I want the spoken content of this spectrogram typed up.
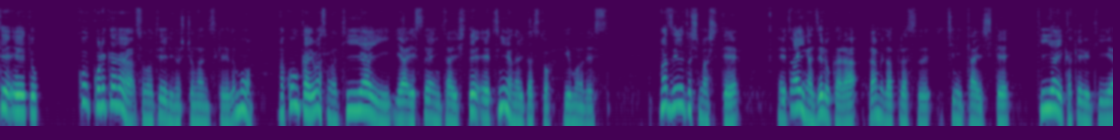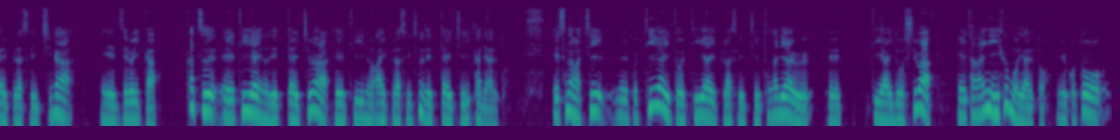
で、えー、とここれからがその定理の主張なんですけれども、まあ、今回はその ti や si に対して、え次が成り立つというものです。まず A としまして、えーと i が0からラムダプラス1に対して ti×ti プラス1が、え0以下かつ、え ti の絶対値は、え t の i プラス1の絶対値以下であると。えすなわち、えーと ti と ti プラス1隣り合う、え ti 同士は、え互いに異符号であるということを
